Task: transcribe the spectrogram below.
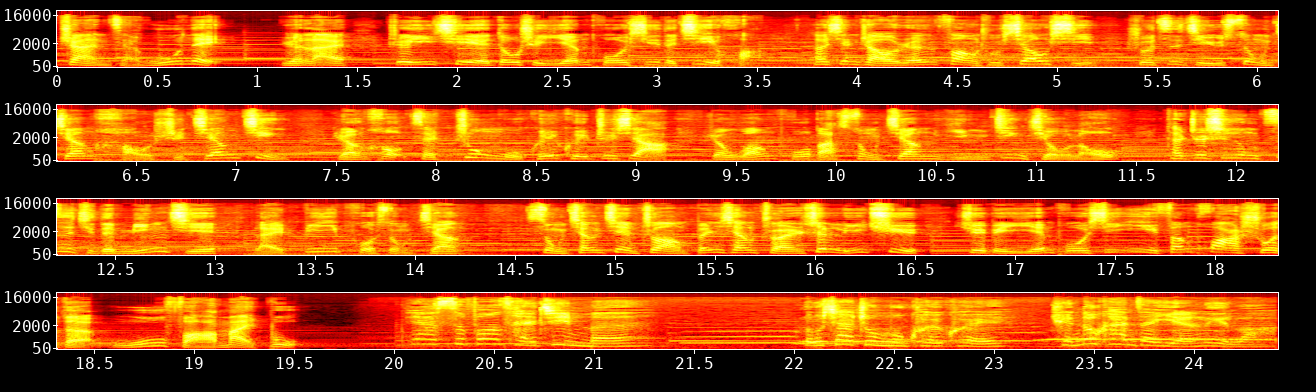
站在屋内。原来这一切都是阎婆惜的计划。他先找人放出消息，说自己与宋江好事将近，然后在众目睽睽之下，让王婆把宋江引进酒楼。他这是用自己的名节来逼迫宋江。宋江见状，本想转身离去，却被阎婆惜一番话说的无法迈步。亚斯方才进门。楼下众目睽睽全都看在眼里了，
